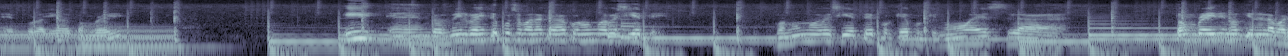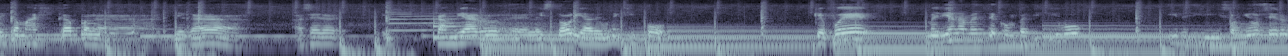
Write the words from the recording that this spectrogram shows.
eh, por la llegada de Tom Brady. Y en 2020 pues se van a quedar con un 9-7. Con un 9-7, ¿por qué? Porque no es la... Tom Brady no tiene la varita mágica para llegar a hacer cambiar eh, la historia de un equipo que fue medianamente competitivo y, soñó ser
